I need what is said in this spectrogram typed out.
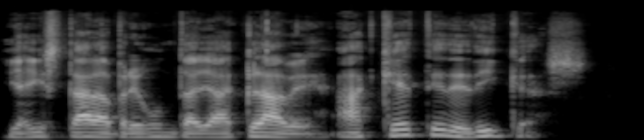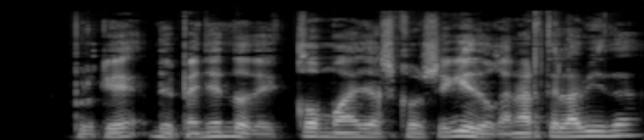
Y ahí está la pregunta ya clave. ¿A qué te dedicas? Porque dependiendo de cómo hayas conseguido ganarte la vida,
